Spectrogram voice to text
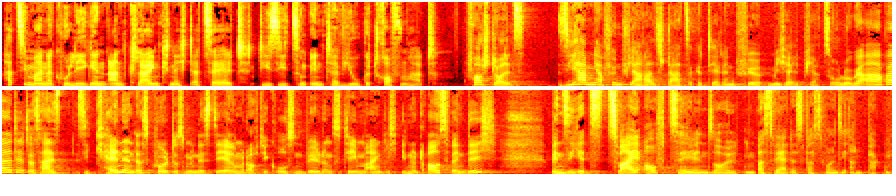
hat sie meiner Kollegin Ann Kleinknecht erzählt, die sie zum Interview getroffen hat. Frau Stolz, Sie haben ja fünf Jahre als Staatssekretärin für Michael Piazzolo gearbeitet. Das heißt, Sie kennen das Kultusministerium und auch die großen Bildungsthemen eigentlich in- und auswendig. Wenn Sie jetzt zwei aufzählen sollten, was wäre das? Was wollen Sie anpacken?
